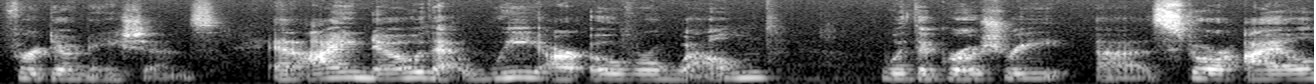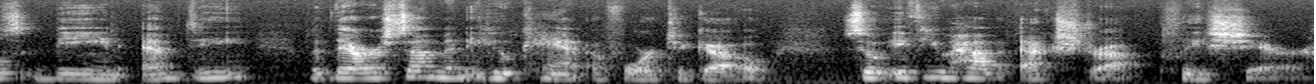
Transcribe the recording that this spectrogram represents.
for donations. And I know that we are overwhelmed with the grocery uh, store aisles being empty, but there are so many who can't afford to go. So if you have extra, please share.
